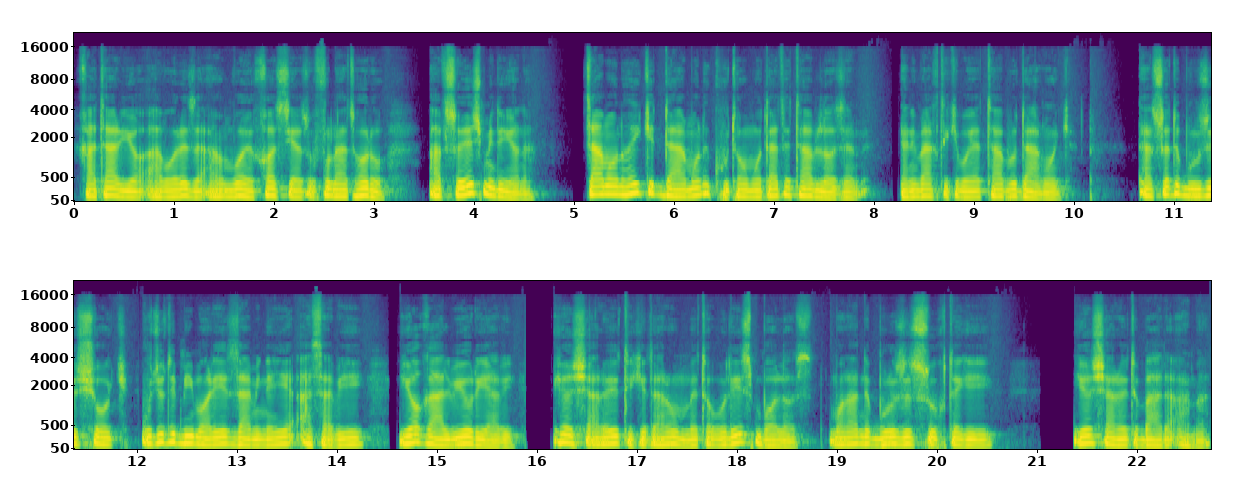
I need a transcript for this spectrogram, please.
خطر یا عوارض انواع خاصی از عفونت رو افزایش میده یا نه. زمانهایی که درمان کوتاه مدت تب لازمه یعنی وقتی که باید تب رو درمان کرد. در صورت بروز شوک وجود بیماری زمینه عصبی یا قلبی و ریوی یا شرایطی که در اون متابولیسم بالاست مانند بروز سوختگی یا شرایط بعد عمل.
